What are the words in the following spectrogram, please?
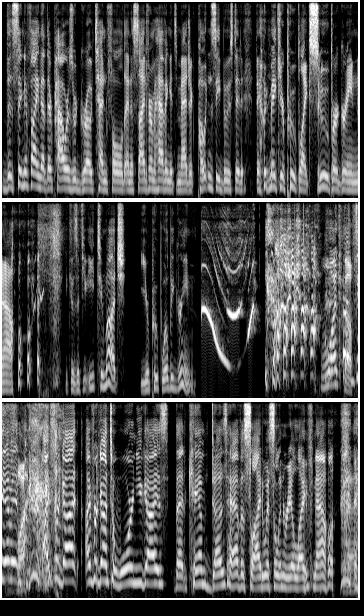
the signifying that their powers would grow tenfold, and aside from having its magic potency boosted, they would make your poop like super green now. because if you eat too much, your poop will be green. What the Damn it! fuck? I forgot. I forgot to warn you guys that Cam does have a slide whistle in real life now, and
